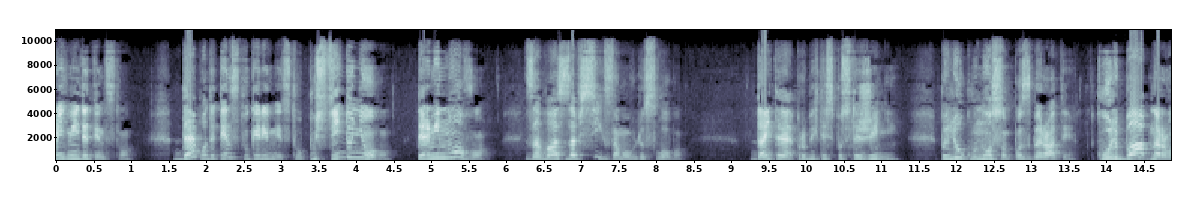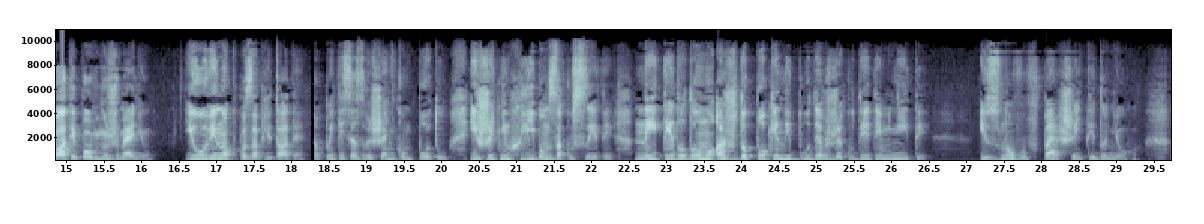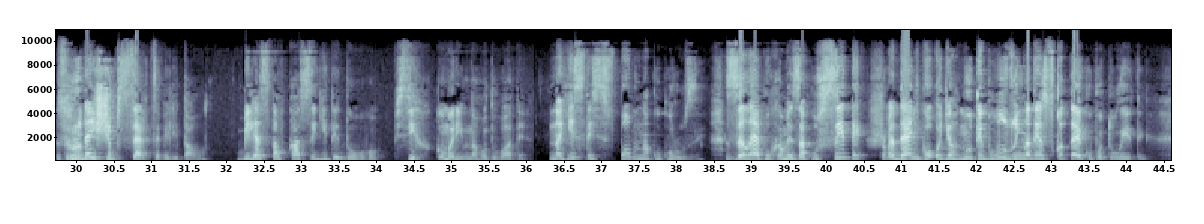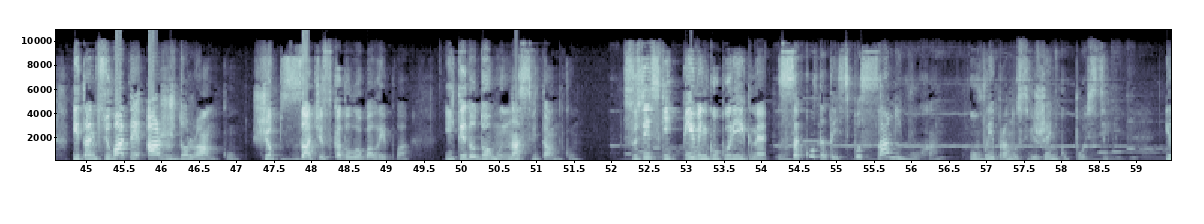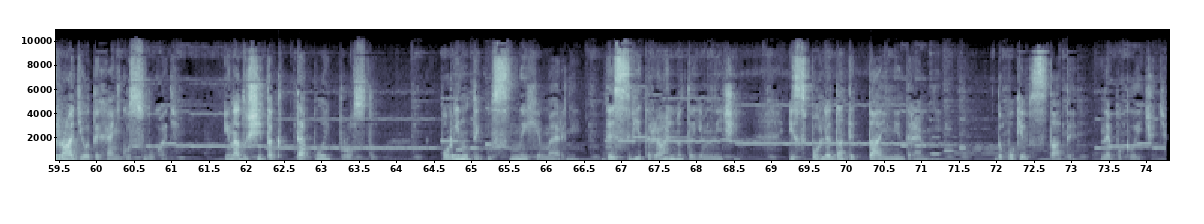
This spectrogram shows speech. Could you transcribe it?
Мені дитинство. Де по дитинству керівництво? Пустіть до нього. Терміново. За вас за всіх замовлю слово. Дайте пробігтись по стежині, пилюку носом позбирати, кульбаб нарвати повну жменю і у вінок позаплітати, напитися з вишень компоту і житнім хлібом закусити, не йти додому, аж допоки не буде вже куди темніти. І знову вперше йти до нього, з грудей, щоб серце вилітало, біля ставка сидіти довго, всіх комарів нагодувати, наїстись сповна кукурузи, зелепухами закусити, швиденько одягнути блузу й на дискотеку потулити, і танцювати аж до ранку, щоб зачіска до лоба липла, і йти додому на світанку. Сусідський півень кукурікне, закутатись по самі вуха, у випрану свіженьку постіль, і радіо тихенько слухать, і на душі так тепло й просто поринути у сни химерні, де світ реально таємничий, і споглядати тайні древні, допоки встати не покличуть.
